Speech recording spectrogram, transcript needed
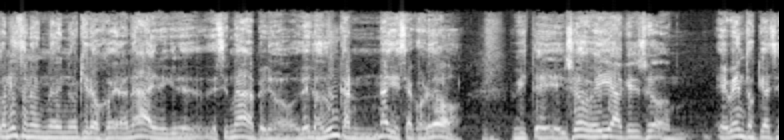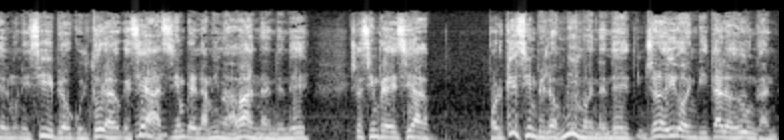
con esto no, no- no quiero joder a nadie, ni quiero decir nada, pero de los Duncan nadie se acordó. ¿Viste? Yo veía aquellos eventos que hace el municipio, cultura, lo que sea, siempre las mismas bandas, ¿entendés? Yo siempre decía, ¿por qué siempre los mismos, ¿entendés? Yo no digo invitar a los Duncan,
